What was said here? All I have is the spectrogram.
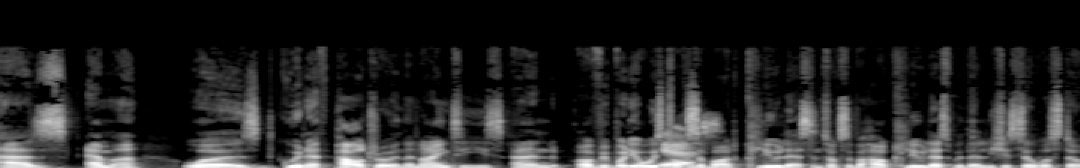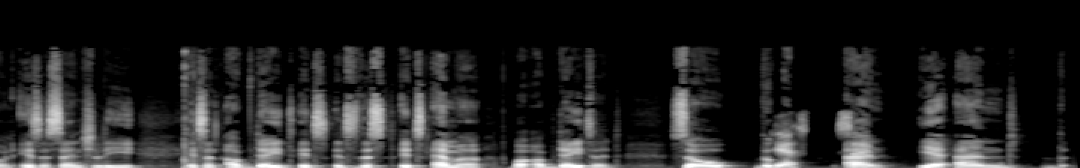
as Emma was Gwyneth Paltrow in the 90s, and everybody always talks about Clueless and talks about how Clueless with Alicia Silverstone is essentially it's an update. It's it's this it's Emma but updated. So the Yes, same. and yeah, and th-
